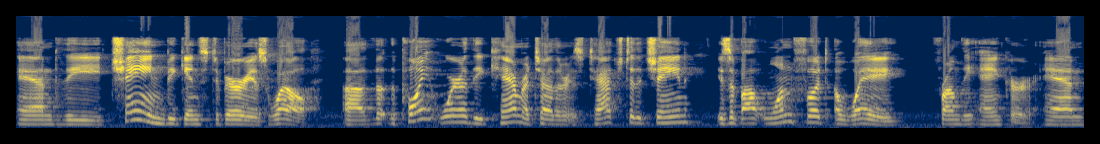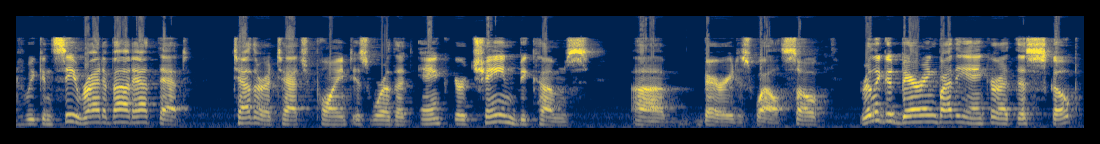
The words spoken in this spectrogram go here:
and the chain begins to bury as well. Uh, the, the point where the camera tether is attached to the chain is about one foot away from the anchor, and we can see right about at that tether attach point is where the anchor chain becomes uh, buried as well. So really good bearing by the anchor at this scope.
